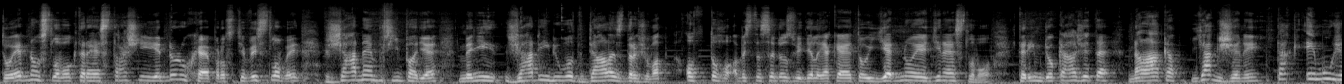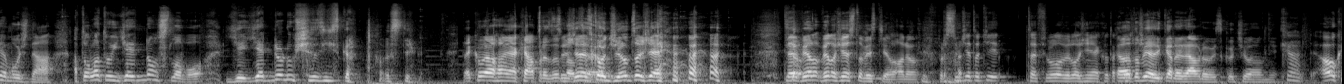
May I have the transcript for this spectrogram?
To jedno slovo, které je strašně jednoduché prostě vyslovit, v žádném případě není žádný důvod dále zdržovat od toho, abyste se dozvěděli, jaké je to jedno jediné slovo, kterým dokážete nalákat jak ženy, tak i muže možná. A tohleto jedno slovo je jednoduše získat. Prostě taková nějaká prezentace. Cože neskončil, cože? ne, vylo, vyloženě jsi to vystihl, ano. Prosím tě, to ti, to bylo vyloženě jako takové... Ale to mě teďka nedávno vyskočilo na mě. God, OK,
